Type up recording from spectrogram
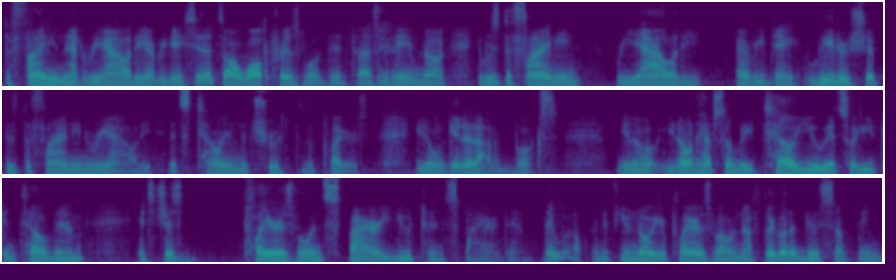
defining that reality every day. See, that's all Walt Przybylo did to us. We didn't even know it. It was defining reality every day. Leadership is defining reality. It's telling the truth to the players. You don't get it out of books. You know, you don't have somebody tell you it so you can tell them. It's just players will inspire you to inspire them. They will. And if you know your players well enough, they're going to do something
